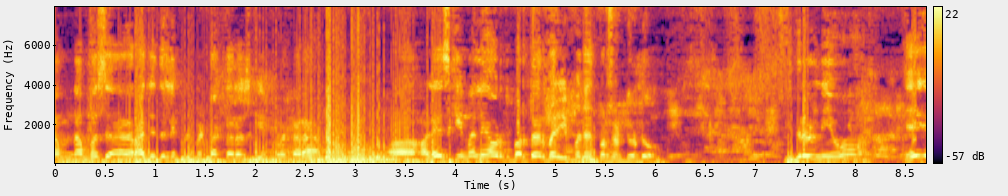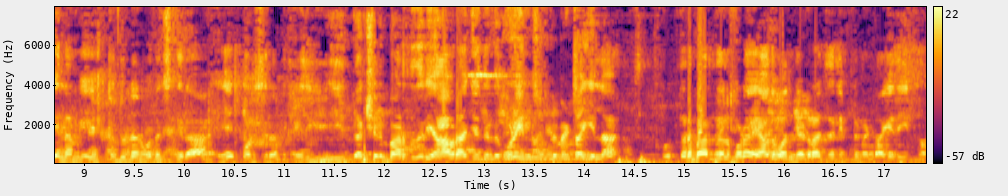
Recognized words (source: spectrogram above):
ನಮ್ಮ ನಮ್ಮ ರಾಜ್ಯದಲ್ಲಿ ಇಂಪ್ಲಿಮೆಂಟ್ ಆಗ್ತಾ ಇರೋ ಸ್ಕೀಮ್ ಪ್ರಕಾರ ಹಳೆ ಸ್ಕೀಮಲ್ಲಿ ಅವ್ರದ್ದು ಬರ್ತಾ ಇರೋ ಬರೀ ಇಪ್ಪತ್ತೈದು ಪರ್ಸೆಂಟ್ ದುಡ್ಡು. ಇದರಲ್ಲಿ ನೀವು ಹೇಗೆ ನಮಗೆ ಎಷ್ಟು ದುಡ್ಡನ್ನು ಒದಗಿಸ್ತೀರಾ, ಹೇಗೆ ಕೊಡಿಸ್ತೀರಾ ಅಂತ ಕೇಳಿ. ಈ ದಕ್ಷಿಣ ಭಾರತದಲ್ಲಿ ಯಾವ ರಾಜ್ಯದಲ್ಲೂ ಕೂಡ ಇನ್ನು ಇಂಪ್ಲಿಮೆಂಟ್ ಆಗಿಲ್ಲ. ಉತ್ತರ ಭಾರತದಲ್ಲಿ ಕೂಡ ಯಾವುದೋ ಒಂದೆರಡು ರಾಜ್ಯದಲ್ಲಿ ಇಂಪ್ಲಿಮೆಂಟ್ ಆಗಿದೆ ಇನ್ನು,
